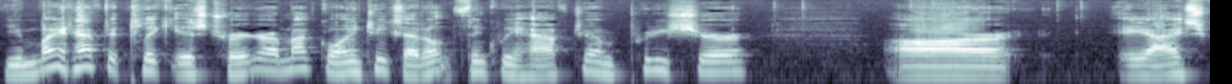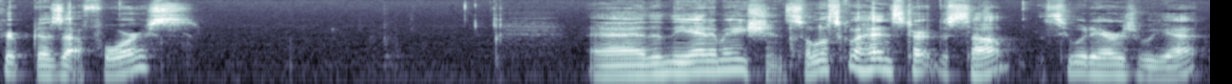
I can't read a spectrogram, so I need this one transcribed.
You might have to click is trigger. I'm not going to because I don't think we have to. I'm pretty sure our AI script does that for us. And then the animation. So let's go ahead and start this up, see what errors we get.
